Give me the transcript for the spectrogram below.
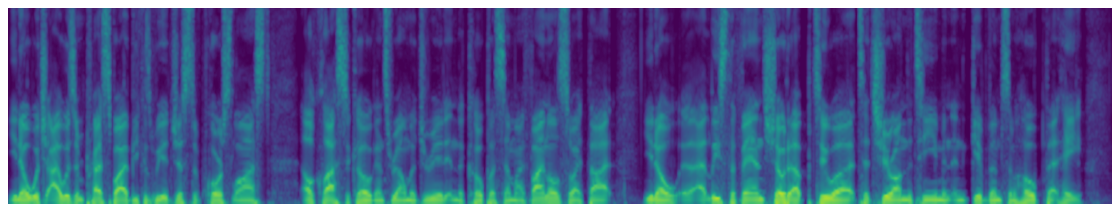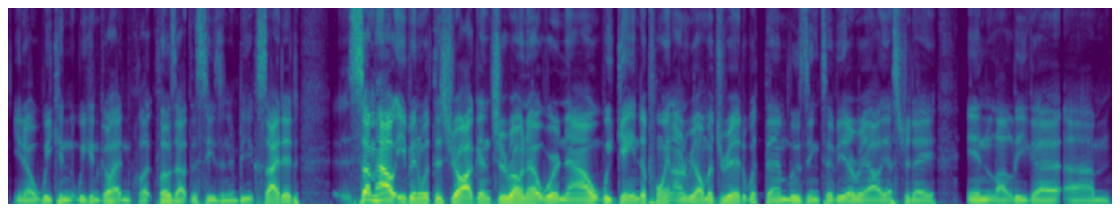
you know, which I was impressed by because we had just, of course, lost El Clasico against Real Madrid in the Copa semifinals. So I thought, you know, at least the fans showed up to uh, to cheer on the team and, and give them some hope that hey, you know, we can we can go ahead and cl- close out the season and be excited. Somehow, even with this draw against Girona, we're now we gained a point on Real Madrid with them losing to Villarreal yesterday in La Liga, um,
